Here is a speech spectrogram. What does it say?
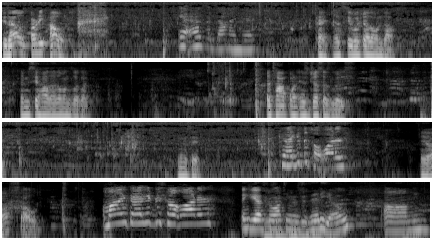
Let me- See, that was already out. Yeah, it has the gum in there. Okay, let's see which other one's out. Let me see how the other ones look like. The top one is just as loose. Let me see. Can I get the salt water? Yeah. Salt. Mommy, can I get the salt water? thank you guys for watching this video. Um,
